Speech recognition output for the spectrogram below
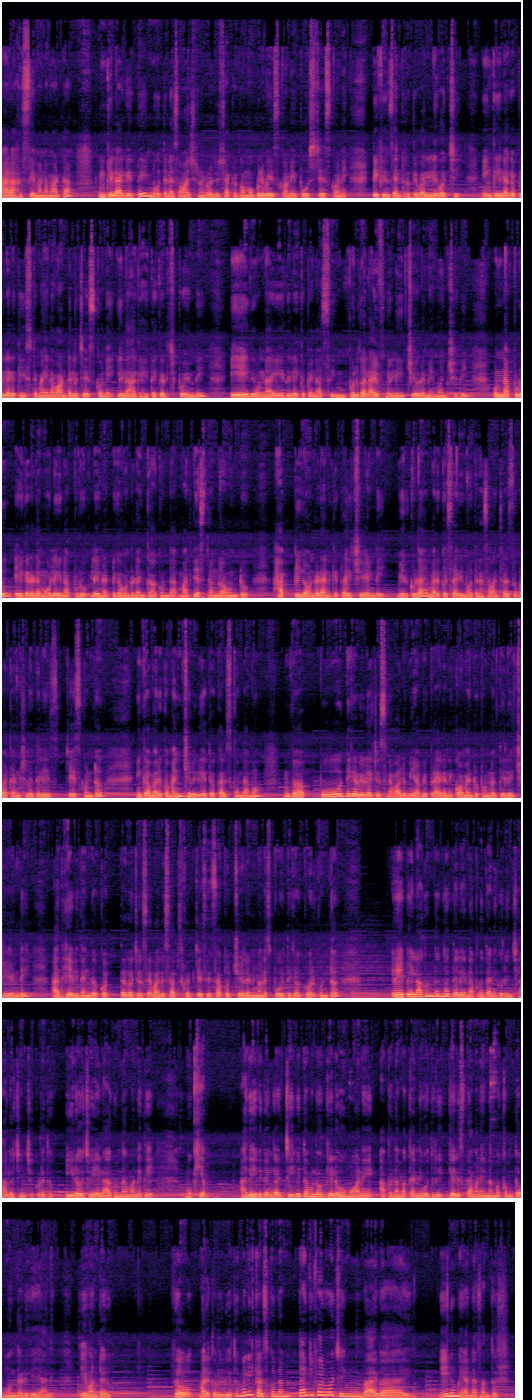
నా రహస్యం అన్నమాట. ఇంక ఇలాగైతే నూతన సంవత్సరం రోజు చక్కగా ముగ్గులు వేసుకొని పోస్ట్ చేసుకొని టిఫిన్ సెంటర్కి వెళ్ళి వచ్చి ఇంకా ఇలాగ పిల్లలకి ఇష్టమైన వంటలు చేసుకొని ఇలాగైతే గడిచిపోయింది. ఏది ఉన్నా ఏది లేకపోయినా సింపుల్గా లైఫ్ని లీడ్ చేయడమే మంచిది. ఉన్నప్పుడు ఎగరడము లేనప్పుడు లేనట్టుగా ఉండడం కాకుండా మధ్యస్థంగా ఉంటూ హ్యాపీగా ఉండడానికి ట్రై చేయండి. మీరు కూడా మరొకసారి నూతన సంవత్సర శుభాకాంక్షలు తెలియజేసుకుంటూ ఇంకా మరొక మంచి వీడియోతో కలుసుకుందాము. ఇంకా పూర్తిగా వీడియో చూసిన వాళ్ళు మీ అభిప్రాయాలని కామెంట్ రూపంలో తెలియచేయండి. అదేవిధంగా కొత్తగా చూసే వాళ్ళు సబ్స్క్రైబ్ చేసి సపోర్ట్ చేయాలని మనస్ఫూర్తిగా కోరుకుంటూ రేపు ఎలాగుంటుందో తెలియనప్పుడు దాని గురించి ఆలోచించకూడదు. ఈరోజు ఎలాగున్నామనేది ముఖ్యం. అదేవిధంగా జీవితంలో గెలవము అనే అపనమ్మకాన్ని వదిలి గెలుస్తామనే నమ్మకంతో ముందడుగేయాలి. ఏమంటారు? సో మరొక వీడియోతో మళ్ళీ కలుసుకుందాం. Thank you for watching bye bye నేను మీ అన్న సంతోష్.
